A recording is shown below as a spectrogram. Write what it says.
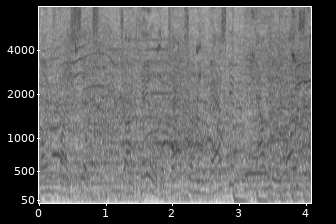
Flames by six. John Caleb attacks under the basket. Out to Marshall.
